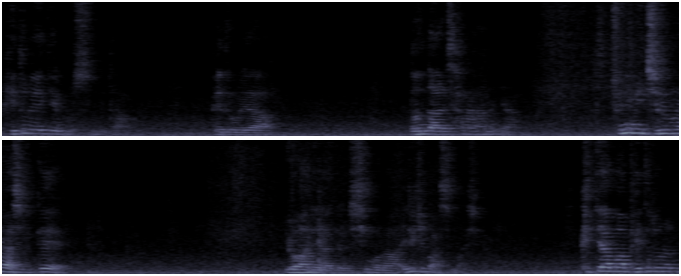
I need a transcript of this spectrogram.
베드로에게 묻습니다. 베드로야, 넌 날 사랑하느냐? 주님이 질문하실 때 요한의 아들 시모나 이렇게 말씀하셔요. 그때 아마 베드로는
